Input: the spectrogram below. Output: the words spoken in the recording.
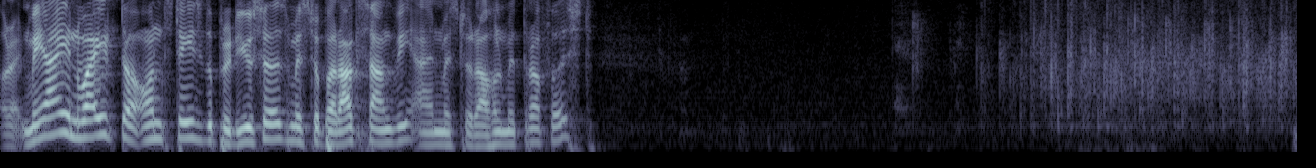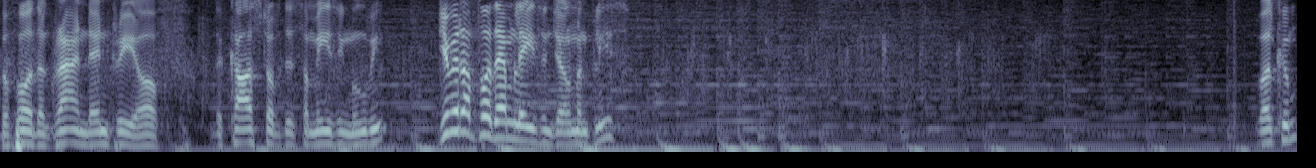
All right. May I invite uh, on stage the producers, Mr. Parag Sanghvi and Mr. Rahul Mitra first. Before the grand entry of the cast of this amazing movie. Give it up for them, ladies and gentlemen, please. Welcome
